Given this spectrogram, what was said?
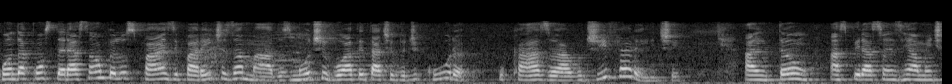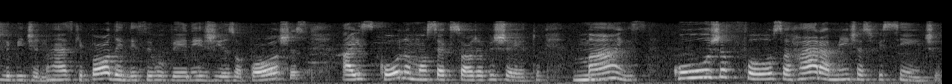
Quando a consideração pelos pais e parentes amados motivou a tentativa de cura, o caso é algo diferente. Há então aspirações realmente libidinais que podem desenvolver energias opostas à escolha homossexual de objeto, mas cuja força raramente é suficiente.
